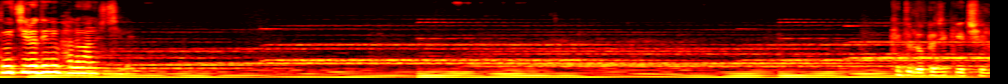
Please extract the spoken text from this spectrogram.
তুমি চিরদিনই ভালো মানুষ ছিলে। কিন্তু লোকটা যে কে ছিল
